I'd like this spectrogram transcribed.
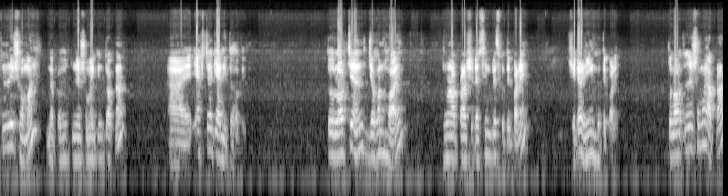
চেঞ্জের সময় বা প্রসেসিংয়ের সময় কিন্তু আপনার এক্সট্রা কেয়ার নিতে হবে। তো লড চেঞ্জ যখন হয়, ধরুন আপনার সেটা সিমপ্লেস হতে পারে, সেটা রিং হতে পারে। তো লড চেঞ্জের সময় আপনার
